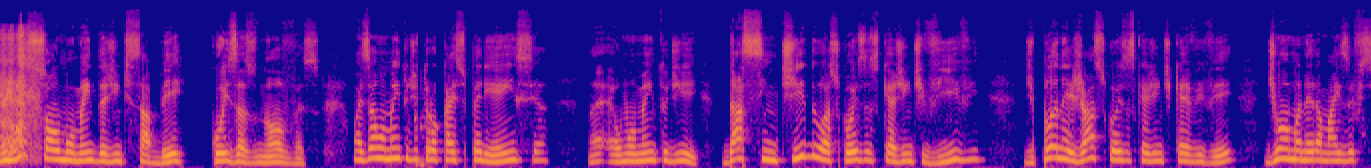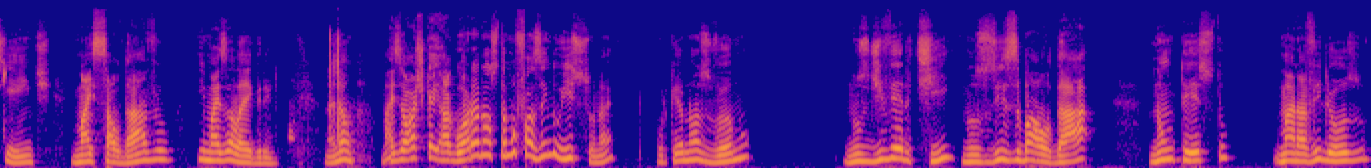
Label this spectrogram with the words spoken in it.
não é só o momento da gente saber coisas novas, mas é o momento de trocar experiência, né? é o momento de dar sentido às coisas que a gente vive, de planejar as coisas que a gente quer viver de uma maneira mais eficiente, mais saudável e mais alegre. Não, é não? Mas eu acho que agora nós estamos fazendo isso, né? Porque nós vamos nos divertir, nos esbaldar num texto maravilhoso.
